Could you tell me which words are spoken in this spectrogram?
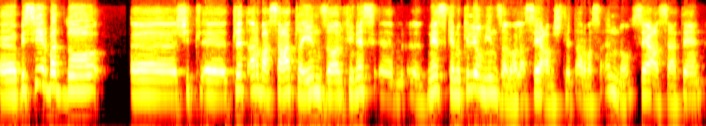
آه، بصير بده آه، شي ثلاث أربع ساعات لينزل. في ناس آه، ناس كانوا كل يوم ينزلوا. هلأ ساعة مش ثلاث أربع ساعات. إنه ساعة ساعتين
